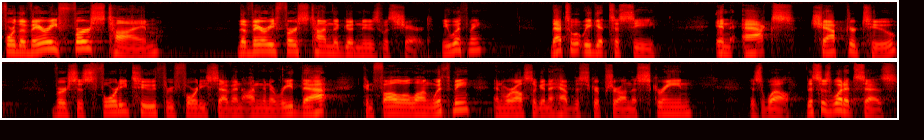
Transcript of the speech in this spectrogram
for the very first time, the very first time the good news was shared. You with me? That's what we get to see in Acts chapter 2, verses 42 through 47. I'm going to read that. You can follow along with me, and we're also going to have the scripture on the screen as well. This is what it says.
